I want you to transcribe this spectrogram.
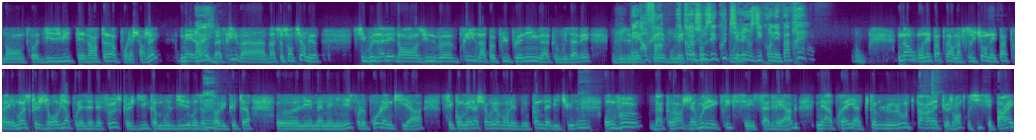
dans, entre 18 et 20 heures pour la charger, mais là Ouais. votre batterie va va se sentir mieux. Si vous allez dans une prise un peu plus planning là que vous avez, vous Mais mettrez, enfin, vous mettez quand je vous écoute, Thierry, on se dit qu'on n'est pas prêt. Non, on n'est pas prêt. En infrastructure, on n'est pas prêt. Et moi, ce que je reviens pour les ZFE, ce que je dis, comme vous le disiez vos interlocuteurs, euh, les mêmes les ministres, le problème qu'il y a, c'est qu'on met la charrue avant les bœufs, comme d'habitude. On veut, d'accord, j'avoue, l'électrique, c'est agréable, mais après, il y a comme le l'autre paramètre que je rentre aussi, c'est pareil.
